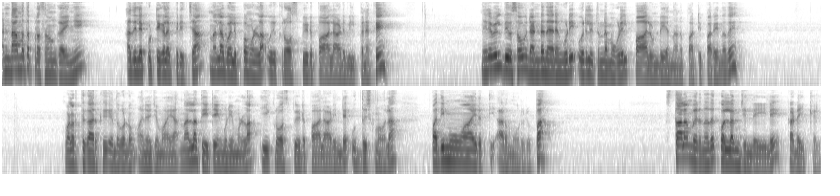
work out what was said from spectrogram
രണ്ടാമത്തെ പ്രസവം കഴിഞ്ഞ് അതിലെ കുട്ടികളെ പിരിച്ച നല്ല വലുപ്പമുള്ള ഒരു ക്രോസ് സ്പീഡ് പാലാട് വിൽപ്പനക്ക്. നിലവിൽ ദിവസവും രണ്ട് നേരം കൂടി ഒരു ലിറ്ററിന്റെ മുകളിൽ പാലുണ്ട് എന്നാണ് പാർട്ടി പറയുന്നത്. വളർത്തുകാർക്ക് എന്തുകൊണ്ടും അനുയോജ്യമായ നല്ല തീറ്റയും കൂടിയുമുള്ള ഈ ക്രോസ് സ്പീഡ് പാലാടിന്റെ ഉദ്ദേശിക്കുന്ന വില പതിമൂവായിരത്തി അറുന്നൂറ് രൂപ. സ്ഥലം വരുന്നത് കൊല്ലം ജില്ലയിലെ കടയ്ക്കൽ.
